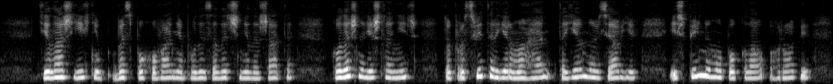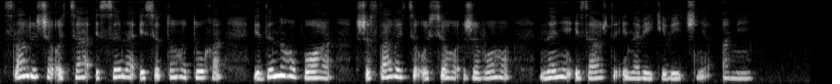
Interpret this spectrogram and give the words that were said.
Тіла ж їхні без поховання були залишені лежати. Коли ж надійшла ніч, то просвітер Єрмоген таємно взяв їх і спільному поклав гробі, славлячи Отця і Сина і Святого Духа, єдиного Бога, що славиться усього живого, нині і завжди, і навіки вічні. Амінь.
